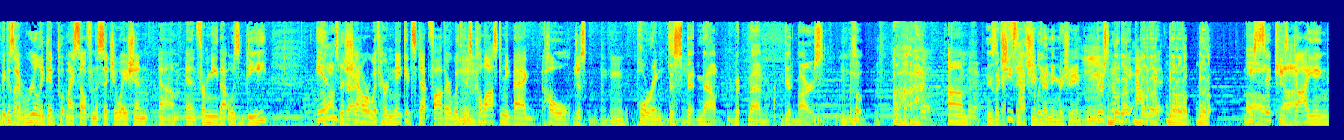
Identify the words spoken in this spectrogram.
because I really did put myself in the situation, um, and for me, that was D. In Colostomy the bag? shower with her naked stepfather with his Mm. colostomy bag hole just pouring. Just spitting out uh, good bars. Oh, God. Um, He's like a she's fleshy actually- vending machine. There's no way out of it. He's Oh, sick. He's God. dying.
